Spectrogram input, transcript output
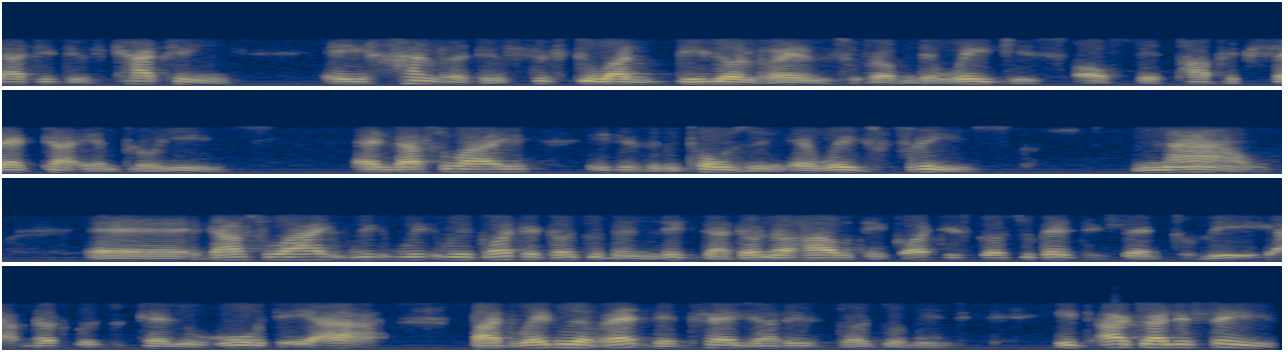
that it is cutting 161 billion rands from the wages of the public sector employees. And that's why it is imposing a wage freeze now. Uh, that's why we, we, we got a document leaked. I don't know how they got this document. They sent to me. I'm not going to tell you who they are. But when we read the Treasury's document, it actually says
